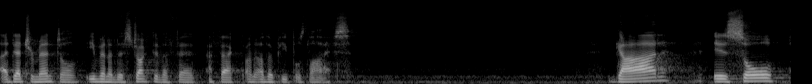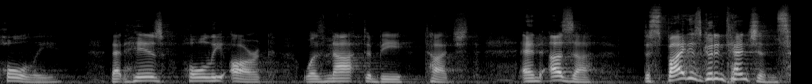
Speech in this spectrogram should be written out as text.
a detrimental, even a destructive effect, on other people's lives. God is so holy that his holy ark was not to be touched. And Uzzah, despite his good intentions,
